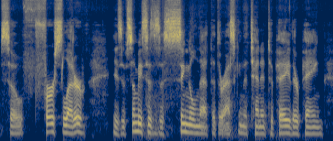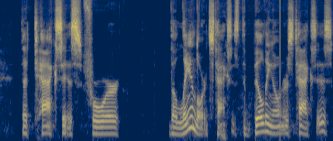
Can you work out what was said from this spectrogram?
so first letter is if somebody says it's a single net that they're asking the tenant to pay, they're paying the taxes for the landlord's taxes, the building owner's taxes,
